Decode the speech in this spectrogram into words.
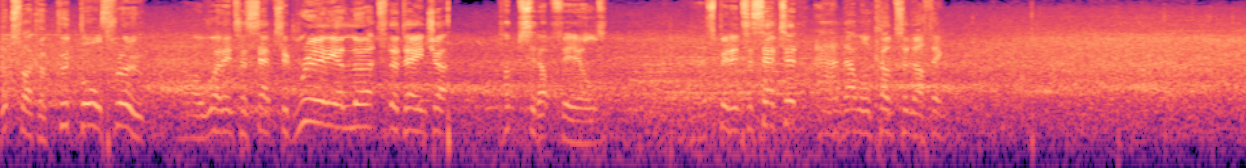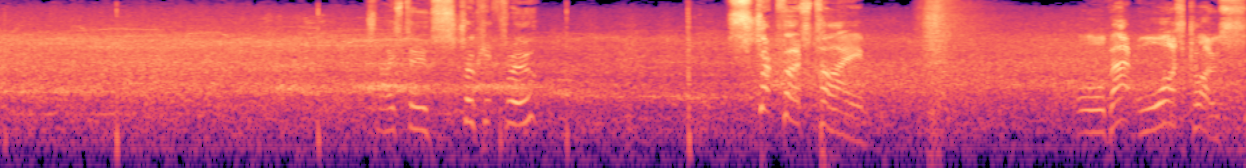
Looks like a good ball through. Oh, well intercepted, really alert to the danger. Pumps it upfield. It's been intercepted, and that will come to nothing. Tries to stroke it through. Struck first time. Oh, that was close.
